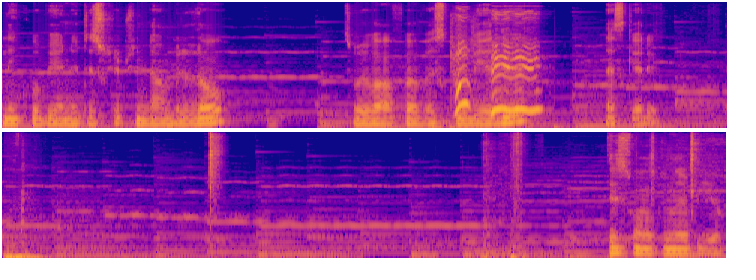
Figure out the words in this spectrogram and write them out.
link will be in the description down below. So without further ado, let's get it. This one's gonna be a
